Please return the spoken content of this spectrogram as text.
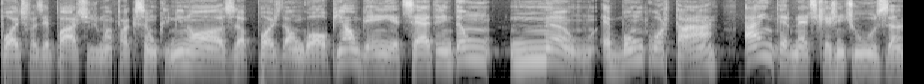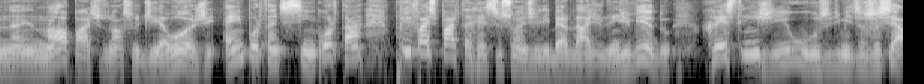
pode fazer parte de uma facção criminosa, pode dar um golpe em alguém, etc. Então, não, é bom cortar. A internet que a gente usa na maior parte do nosso dia hoje, é importante sim cortar, porque faz parte das restrições de liberdade do indivíduo restringir o uso de mídia social.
